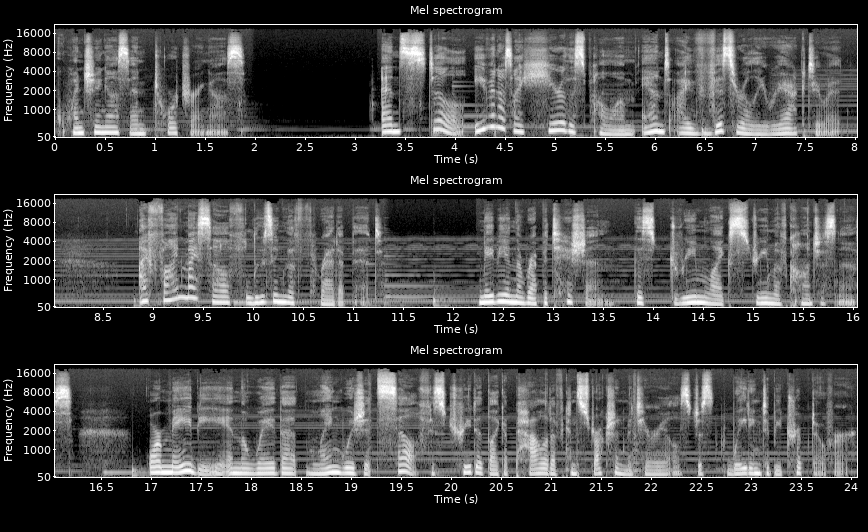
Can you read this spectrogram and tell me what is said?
quenching us and torturing us. And still, even as I hear this poem and I viscerally react to it, I find myself losing the thread a bit. Maybe in the repetition, this dreamlike stream of consciousness. Or maybe in the way that language itself is treated like a pallet of construction materials just waiting to be tripped over.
